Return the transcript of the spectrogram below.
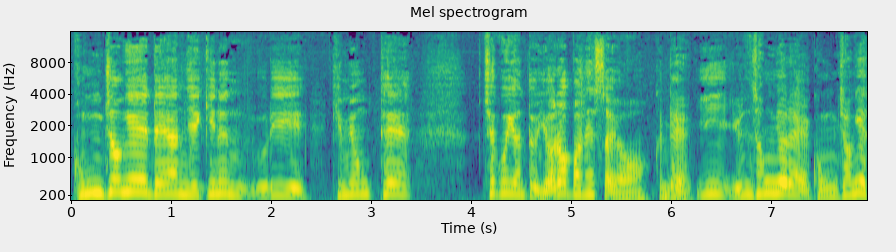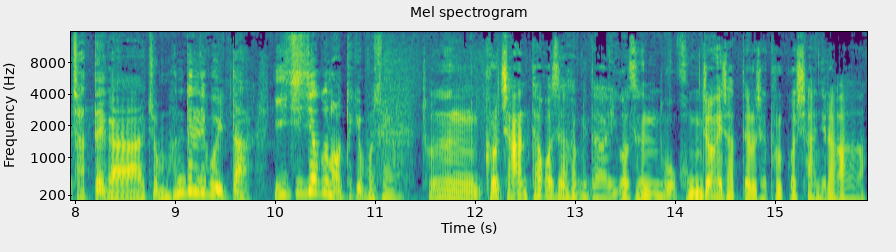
공정에 대한 얘기는 우리 김용태 최고위원도 여러 번 했어요. 근데 음. 이 윤석열의 공정의 잣대가 좀 흔들리고 있다. 이 지적은 어떻게 보세요? 저는 그렇지 않다고 생각합니다. 이것은 뭐 공정의 잣대로 제가 볼 것이 아니라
